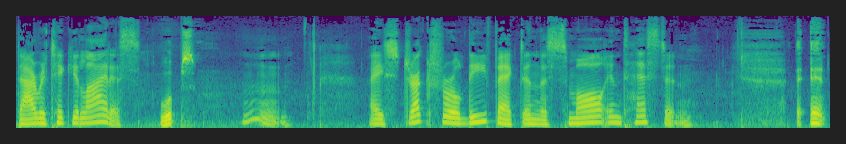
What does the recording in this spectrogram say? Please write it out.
diverticulitis. Whoops. Hmm. A structural defect in the small intestine. And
